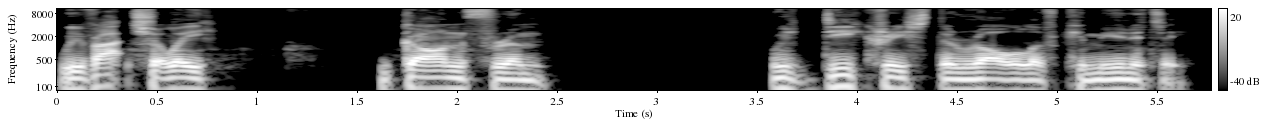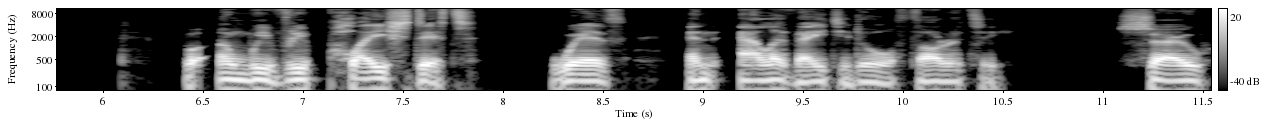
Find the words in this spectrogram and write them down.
we've actually gone from, we've decreased the role of community, but, and we've replaced it with an elevated authority. So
